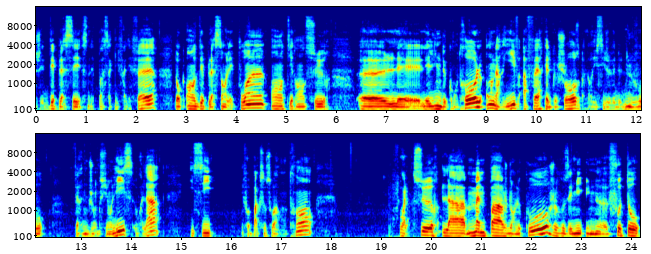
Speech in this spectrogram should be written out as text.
J'ai déplacé, ce n'est pas ça qu'il fallait faire, donc en déplaçant les points, en tirant sur euh, les, lignes de contrôle, on arrive à faire quelque chose. Alors ici, je vais de nouveau faire une jonction lisse, voilà. Ici, il ne faut pas que ce soit rentrant. Voilà, sur la même page dans le cours, je vous ai mis une photo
